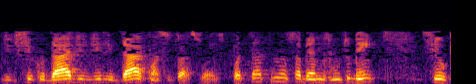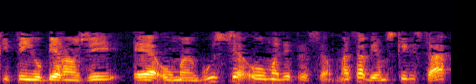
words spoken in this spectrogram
de dificuldade de lidar com as situações. Portanto, não sabemos muito bem se o que tem o Beranger é uma angústia ou uma depressão, mas sabemos que ele está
